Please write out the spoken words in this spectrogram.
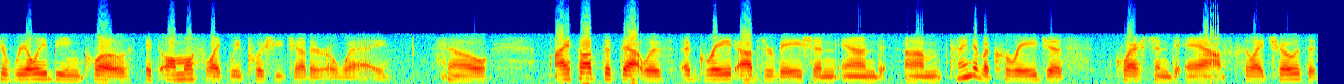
to really being close, it's almost like we push each other away. So I thought that that was a great observation and um, kind of a courageous question to ask. So I chose it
